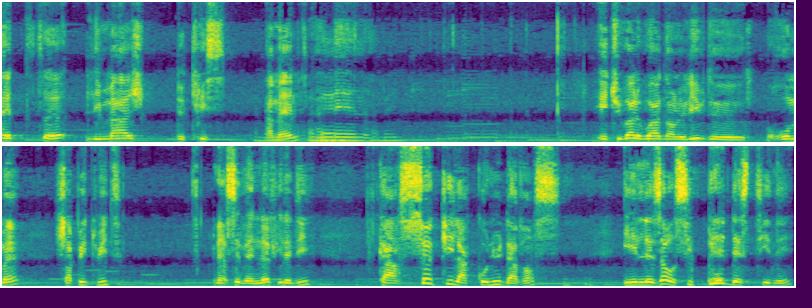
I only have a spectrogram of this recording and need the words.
être l'image de Christ. Amen. Amen. Et tu vas le voir dans le livre de Romains, chapitre 8, verset 29, il est dit, car ceux qu'il a connus d'avance, il les a aussi prédestinés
